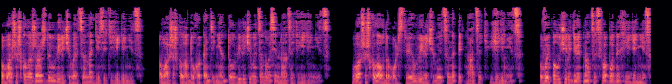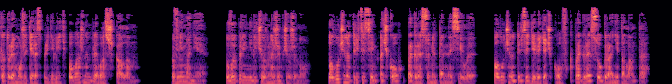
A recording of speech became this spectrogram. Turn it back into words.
Ваша шкала жажды увеличивается на 10 единиц. Ваша шкала духа континента увеличивается на 18 единиц. Ваша шкала удовольствия увеличивается на 15 единиц. Вы получили 19 свободных единиц, которые можете распределить по важным для вас шкалам. Внимание! Вы приняли черную жемчужину. Получено 37 очков к прогрессу ментальной силы. Получено 39 очков к прогрессу грани таланта.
